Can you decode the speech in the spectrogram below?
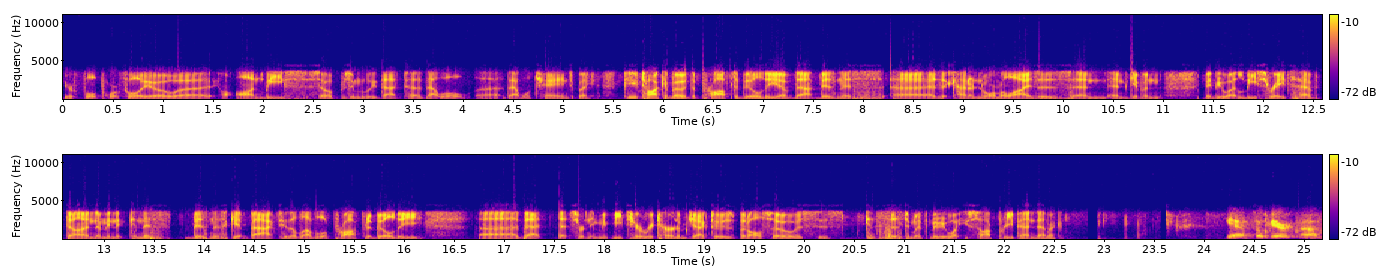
your full portfolio on lease, so presumably that will change. But can you talk about the profitability of that business as it kind of normalizes and given maybe what lease rates have done? I mean, can this business get back to the level of profitability Uh, that certainly meets your return objectives, but also is consistent with maybe what you saw pre-pandemic? Yeah. So Gary, um,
